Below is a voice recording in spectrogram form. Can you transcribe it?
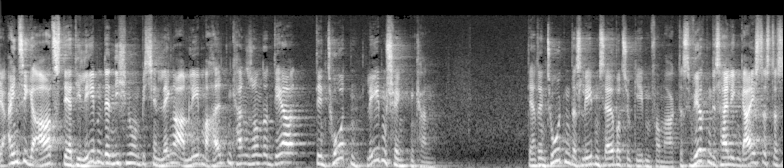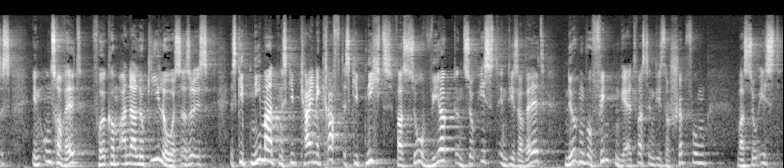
der einzige Arzt, der die Lebenden nicht nur ein bisschen länger am Leben erhalten kann, sondern der den Toten Leben schenken kann. Der den Toten das Leben selber zu geben vermag. Das Wirken des Heiligen Geistes, das ist in unserer Welt vollkommen analogielos. Also es, es gibt niemanden, es gibt keine Kraft, es gibt nichts, was so wirkt und so ist in dieser Welt. Nirgendwo finden wir etwas in dieser Schöpfung, was so ist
